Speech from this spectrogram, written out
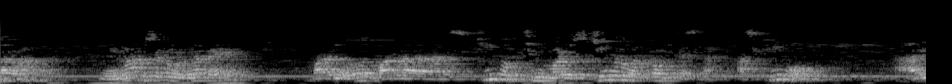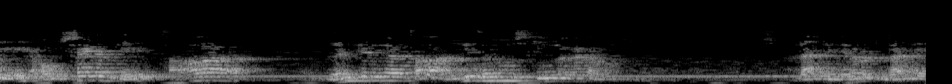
తర్వాత మీమాంసకులు ఉన్నారే వాళ్ళు వాళ్ళ స్కీమ్ వచ్చింది వాళ్ళు స్కీమ్ను వర్కౌట్ చేస్తారు. ఆ స్కీము అది అవుట్ సైడర్కి చాలా బ్లంటెడ్గా చాలా అన్రీజనబుల్ స్కీమ్ లాగా కనబడుతుంది. దాన్ని నిలబెట్టి దాన్ని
